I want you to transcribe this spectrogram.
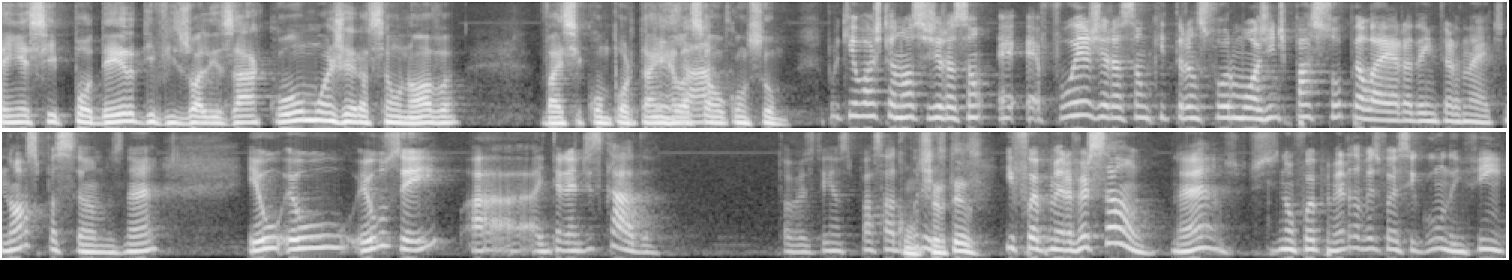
tem esse poder de visualizar como a geração nova vai se comportar em Exato. relação ao consumo. Porque eu acho que a nossa geração é- é- foi a geração que transformou. A gente passou pela era da internet. Nós passamos, né? Eu, eu, eu usei a, a internet de escada. Talvez tenha passado Com por certeza. isso. E foi a primeira versão, né? Se não foi a primeira, talvez foi a segunda, enfim.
